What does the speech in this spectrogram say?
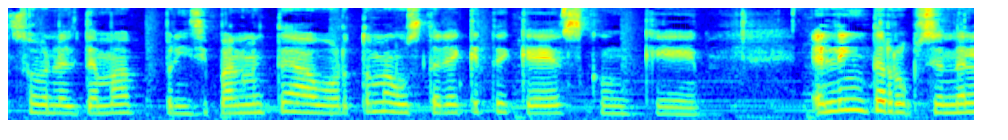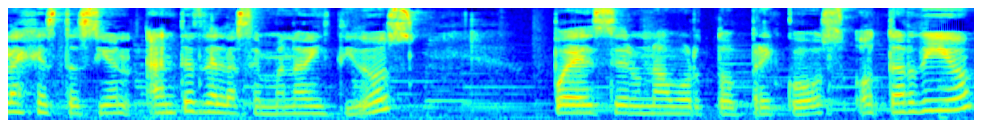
sobre el tema principalmente de aborto, me gustaría que te quedes con que es la interrupción de la gestación antes de la semana 22. Puede ser un aborto precoz o tardío.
